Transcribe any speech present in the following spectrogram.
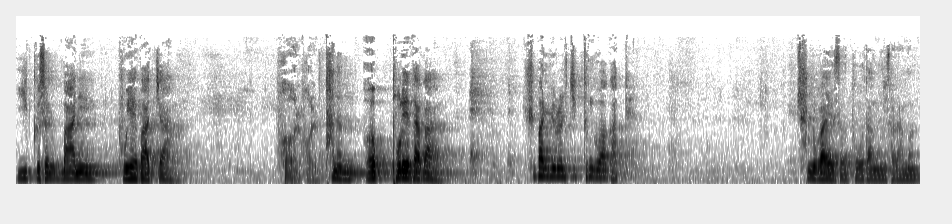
이끗을 많이 구해봤자 훨훨 타는 업 불에다가 휘발유를 찌얹던 것과 같아. 출가해서 도 닦는 사람은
